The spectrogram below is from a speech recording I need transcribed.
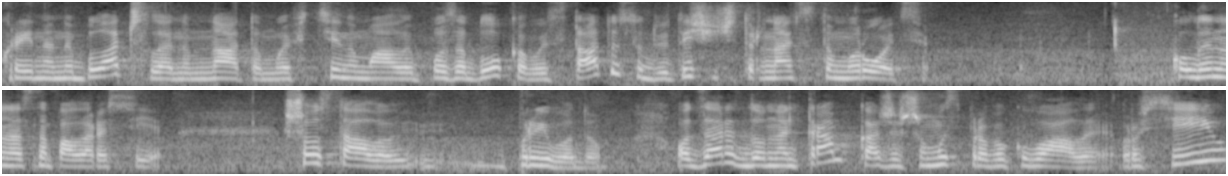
Україна не була членом НАТО, ми офіційно мали позаблоковий статус у 2014 році, коли на нас напала Росія. Що стало приводом? От зараз Дональд Трамп каже, що ми спровокували Росію,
